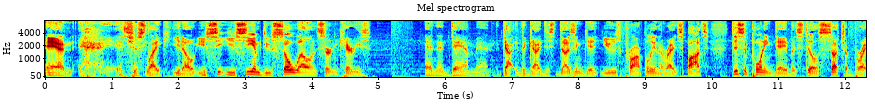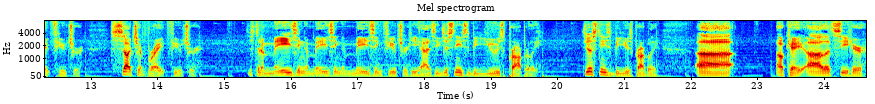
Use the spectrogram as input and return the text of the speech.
and it's just like you know you see you see him do so well on certain carries, and then damn man, the guy the guy just doesn't get used properly in the right spots. Disappointing day, but still such a bright future, such a bright future just an amazing, amazing, amazing future he has. He just needs to be used properly. Just needs to be used properly. Uh, okay, uh, let's see here.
